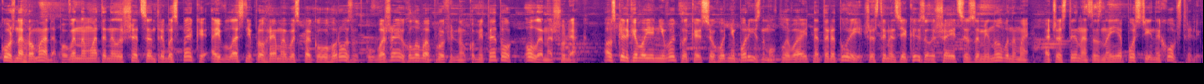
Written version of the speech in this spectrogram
Кожна громада повинна мати не лише центри безпеки, а й власні програми безпекового розвитку, вважає голова профільного комітету Олена Шуляк. Оскільки воєнні виклики сьогодні по-різному впливають на території, частина з яких залишається замінованими, а частина зазнає постійних обстрілів.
